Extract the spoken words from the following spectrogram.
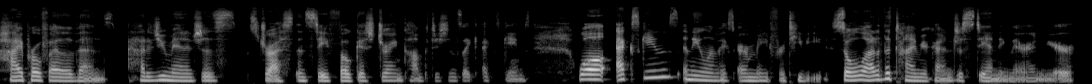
high profile events. How did you manage this stress and stay focused during competitions like X Games? Well, X Games and the Olympics are made for TV. So a lot of the time you're kind of just standing there and you're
